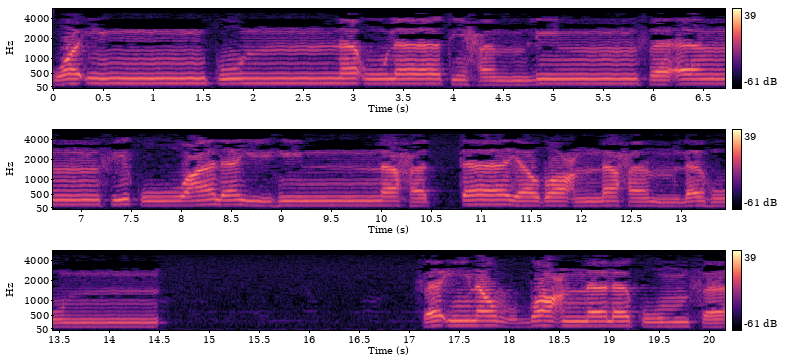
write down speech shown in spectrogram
وإن كن أولات حمل فأنفقوا عليهن حتى يضعن حملهن. فإن أرضعن لكم فآتوهن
